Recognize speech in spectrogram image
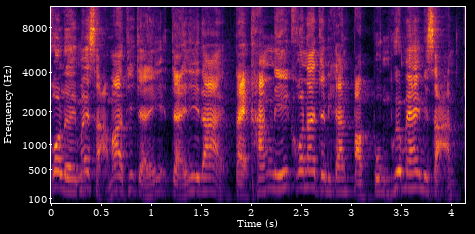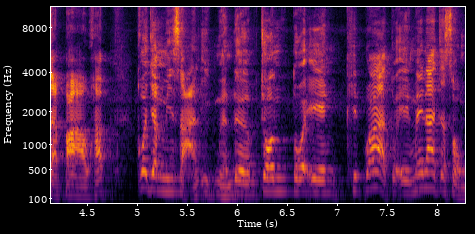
ก็เลยไม่สามารถที่จะจะนี่ได้ แต่ครั้งนี้ก็น่าจะมีการปรับปรุงเพื่อไม่ให้มีสารแต่เปล่าครับ ก็ยังมีสารอีกเหมือนเดิม จนตัวเองคิดว่าตัวเองไม่น่าจะส่ง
